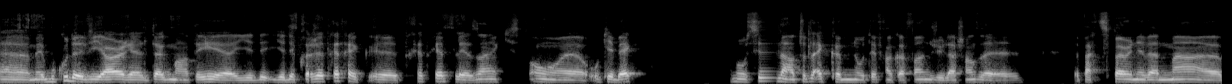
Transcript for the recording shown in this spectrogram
Euh, mais beaucoup de VR, réalité augmentée. Il y, a des, projets très, très, très, très plaisants qui se font au Québec, mais aussi dans toute la communauté francophone. J'ai eu la chance de, participer à un événement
